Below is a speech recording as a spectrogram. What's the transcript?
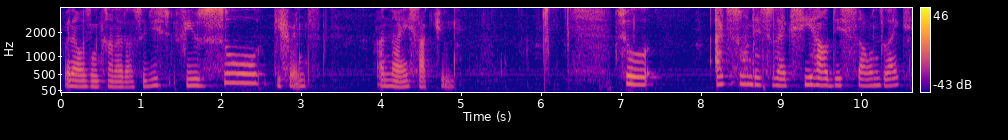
when I was in Canada. So this feels so different and nice actually. So I just wanted to like see how this sounds like.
